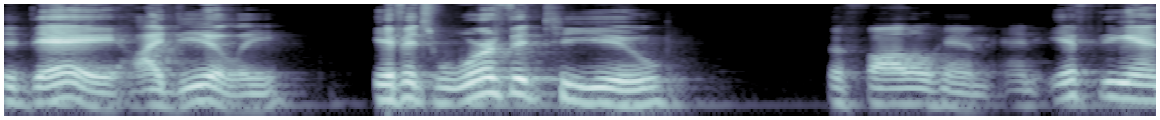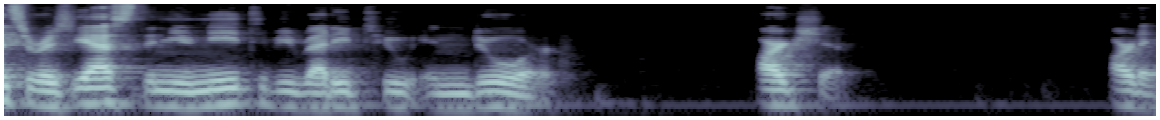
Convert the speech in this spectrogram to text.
Today, ideally, if it's worth it to you to follow him. And if the answer is yes, then you need to be ready to endure hardship, heartache,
